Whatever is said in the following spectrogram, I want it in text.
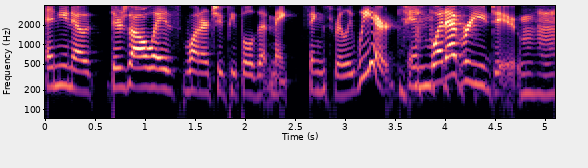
and you know there's always one or two people that make things really weird in whatever you do. Mm-hmm.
